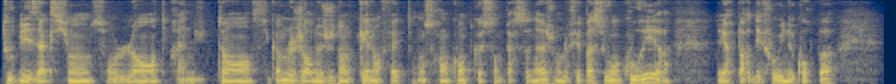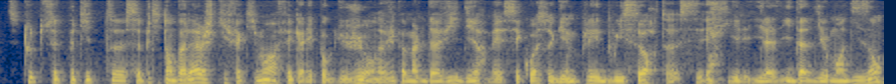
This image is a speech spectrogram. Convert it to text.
Toutes les actions sont lentes, prennent du temps. C'est comme le genre de jeu dans lequel en fait on se rend compte que son personnage, on ne le fait pas souvent courir. D'ailleurs par défaut il ne court pas. C'est toute cette petite, euh, ce petit emballage qui effectivement a fait qu'à l'époque du jeu, on a vu pas mal d'avis dire mais c'est quoi ce gameplay, d'où il sort C'est- il, date d'il y au moins 10 ans.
